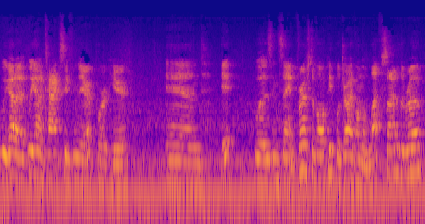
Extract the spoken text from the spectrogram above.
we got a we got a taxi from the airport here, and it was insane. First of all, people drive on the left side of the road,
